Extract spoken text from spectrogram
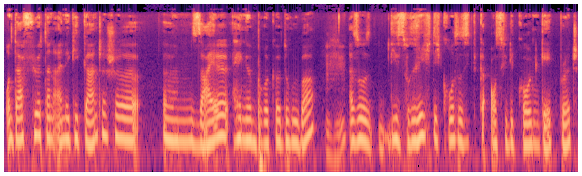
und da führt dann eine gigantische ähm, Seilhängebrücke drüber. Mhm. Also die ist so richtig groß, sieht aus wie die Golden Gate Bridge,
